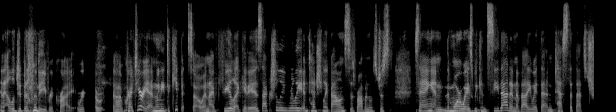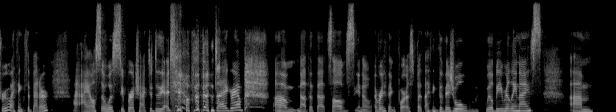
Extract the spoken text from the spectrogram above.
an eligibility recri- uh, criteria, and we need to keep it so. And I feel like it is actually really intentionally balanced, as Robin was just saying. And the more ways we can see that and evaluate that and test that that's true, I think the better. I, I also was super attracted to the idea of the Venn diagram. Um, not that that solves, you know, everything for us, but I think the visual will be really nice. Um,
